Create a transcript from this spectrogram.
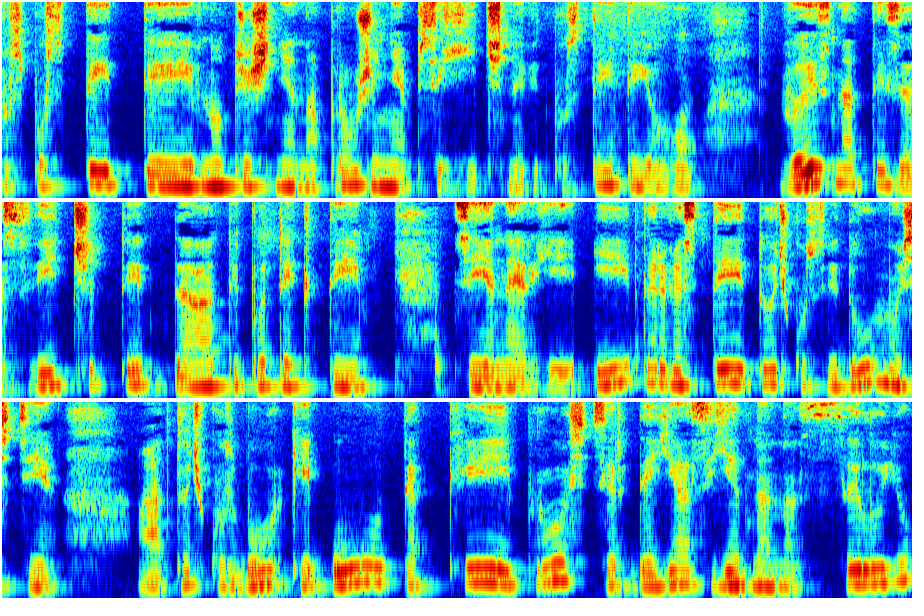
розпустити внутрішнє напруження психічне, відпустити його, визнати, засвідчити, дати потекти цій енергії і перевести точку свідомості, точку зборки у такий простір, де я з'єднана з силою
